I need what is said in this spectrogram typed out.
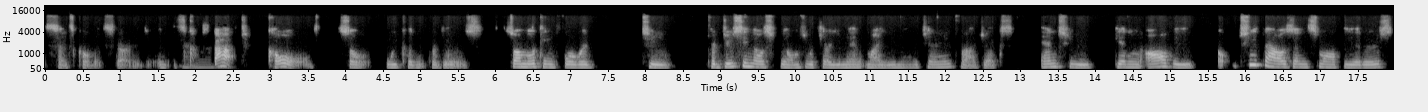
since COVID started. It- It's Oh. stopped cold, so we couldn't produce. So I'm looking forward to producing those films, which are human, my humanitarian projects, and to getting all the oh, 2,000 small theaters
